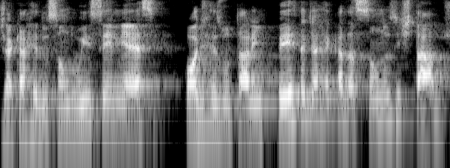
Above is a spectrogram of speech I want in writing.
já que a redução do ICMS pode resultar em perda de arrecadação nos estados.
